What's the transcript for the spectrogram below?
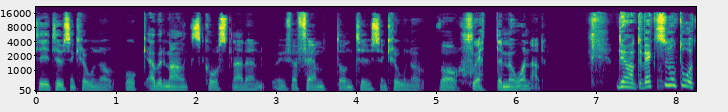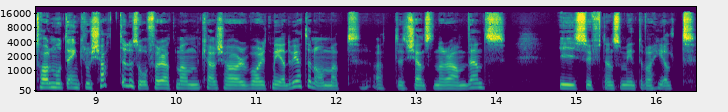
10 000 kronor och abonnemangskostnaden ungefär 15 000 kronor var sjätte månad. Det har inte väckts något åtal mot Encrochat eller så för att man kanske har varit medveten om att, att tjänsten har använts i syften som inte var helt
